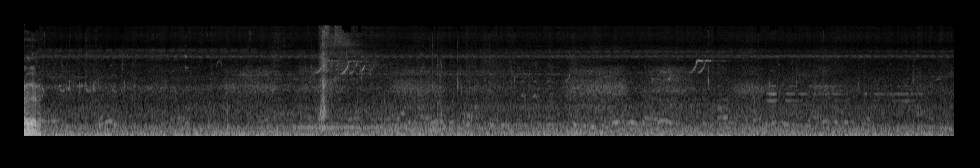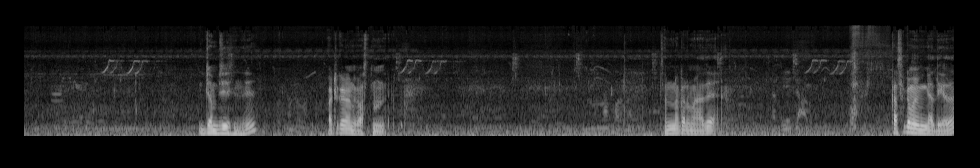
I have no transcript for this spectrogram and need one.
అదే జంప్ చేసింది. పట్టుకోవడానికి వస్తుంది. చిన్న కర్మ అదే. కసకమేమి కాదు కదా?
